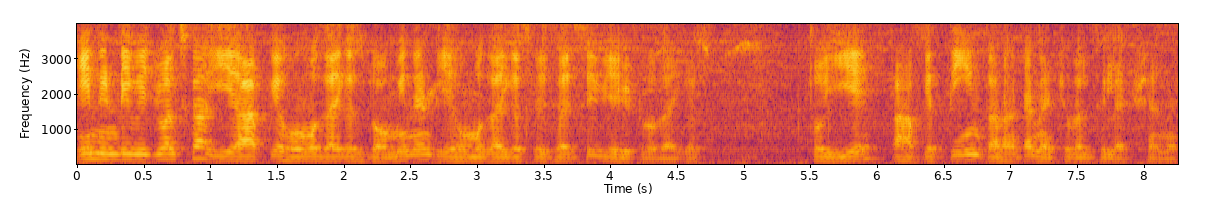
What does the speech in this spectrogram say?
इन इंडिविजुअल्स का, ये आपके होमोजाइगस डोमिनेंट ये होमोजाइगस रिसेसिव ये हिट्रोजाइगस तो ये आपके तीन तरह का नेचुरल सिलेक्शन है।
